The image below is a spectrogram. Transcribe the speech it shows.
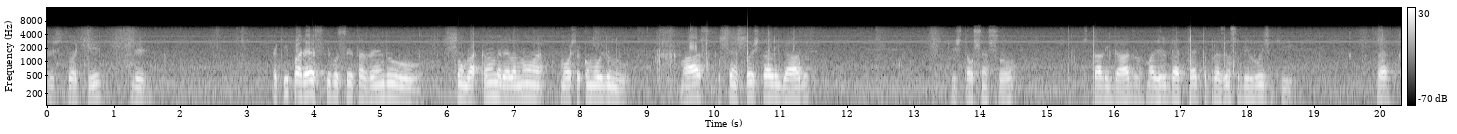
Eu estou aqui, veja. Aqui parece que você está vendo sombra. A câmera ela não mostra como olho nu, mas o sensor está ligado. Aqui está o sensor está ligado, mas ele detecta a presença de luz aqui. Certo?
